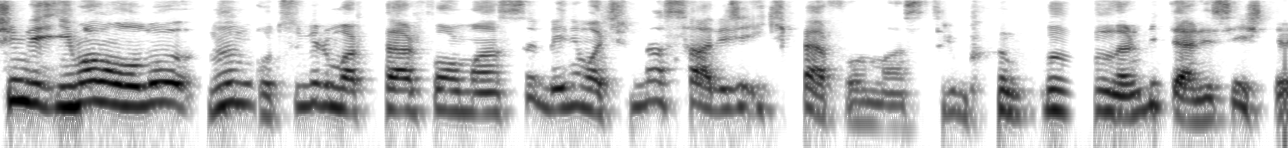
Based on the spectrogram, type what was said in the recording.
Şimdi İmamoğlu'nun 31 Mart performansı benim açımdan sadece iki performanstır. Bunların bir tanesi işte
